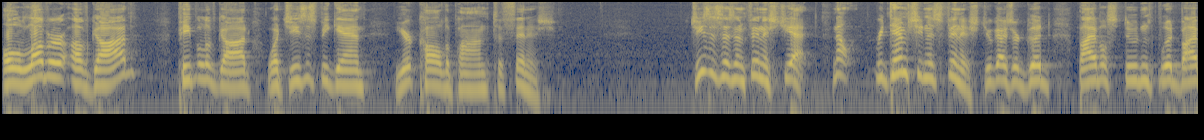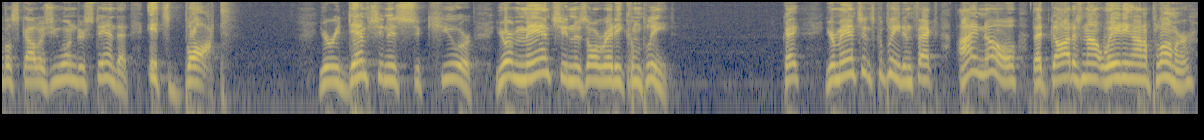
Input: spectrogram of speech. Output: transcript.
O lover of God, people of God, what Jesus began, you're called upon to finish. Jesus isn't finished yet. Now, redemption is finished. You guys are good Bible students, good Bible scholars. You understand that. It's bought. Your redemption is secure. Your mansion is already complete. Okay? Your mansion's complete. In fact, I know that God is not waiting on a plumber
